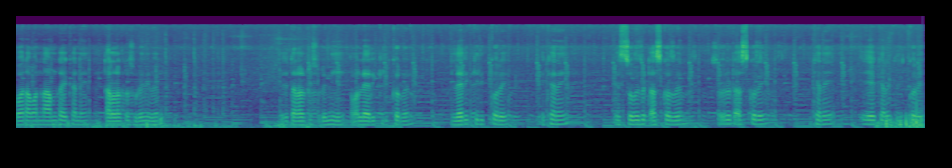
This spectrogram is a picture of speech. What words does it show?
আবার আমার নামটা এখানে টালালকটা ছুড়ে নেবেন। এই যে টালালকটা ছুড়ে নিয়ে আবার লেয়ারে ক্লিক করবেন। লেয়ারে ক্লিক করে এখানে এই ছবিতে টাচ করবেন। ছবিটা টাচ করে এখানে এখানে ক্লিক করে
